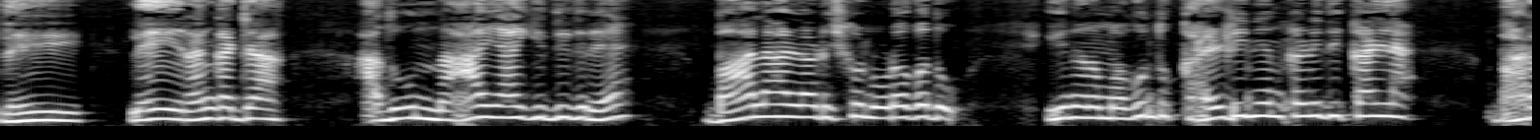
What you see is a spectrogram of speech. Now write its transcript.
ಲೇ ಲೇ ರಂಗಜ್ಜ, ಅದು ನಾಯಿ ಆಗಿದ್ದಿದ್ರೆ ಬಾಲ ಅಳ್ಳಾಡಿಸ್ಕೊಂಡು ನೋಡೋಗೋದು ಈ ನನ್ನ ಮಗಂದು ಕಳ್ಳಿನಿ ಅನ್ಕೊಂಡಿದ್ದಿ ಕಳ್ಳ? ಬಾರ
